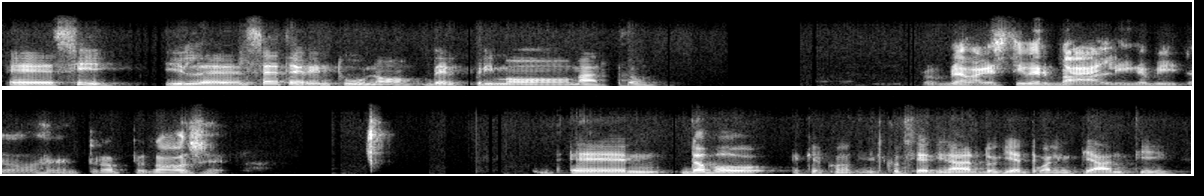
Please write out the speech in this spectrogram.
Eh, sì, il, il 721 del primo marzo. Il problema è che sti verbali, capito? Eh, troppe cose. Ehm, dopo che il, il consigliere Di Nardo chiede quali impianti,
